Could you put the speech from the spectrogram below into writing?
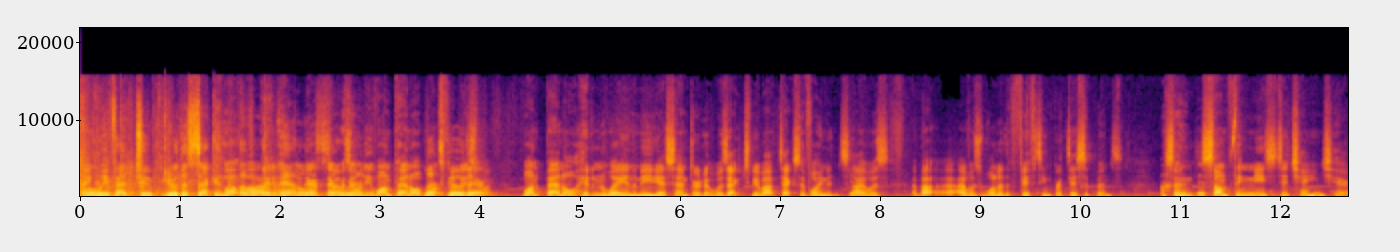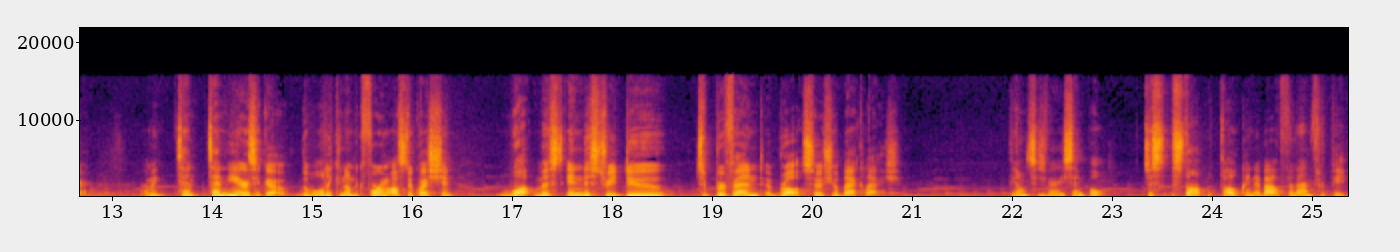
Well, we've had two. You're the second Well, of well, our panelists. There, there so was only one panel. Let's go this there. One. One panel hidden away in the media center that was actually about tax avoidance. I was about. I was one of the 15 participants. So something needs to change here. I mean, 10, 10 years ago, the World Economic Forum asked the question: What must industry do to prevent a broad social backlash? The answer is very simple. Just stop talking about philanthropy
